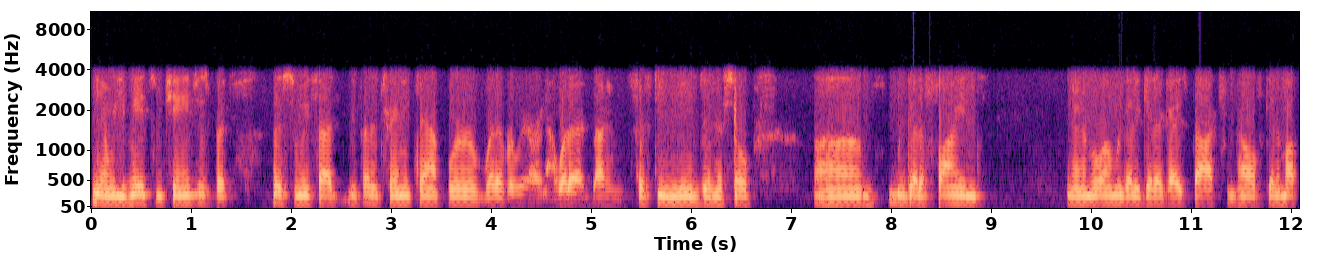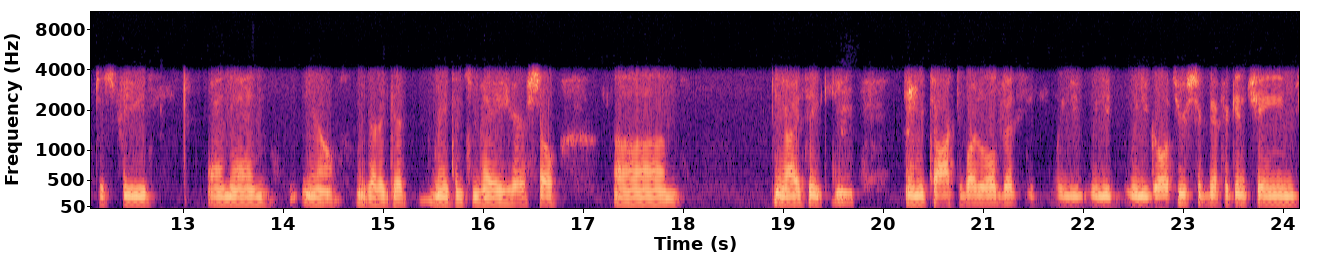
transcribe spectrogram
you know, when you've made some changes. But listen, we've had we've had a training camp We're whatever we are now, what I mean, 15 games in or so. Um, we've got to find you know, number one, we got to get our guys back from health, get them up to speed, and then you know we got to get making some hay here. So, um, you know, I think he, and we talked about a little bit when you when you when you go through significant change,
